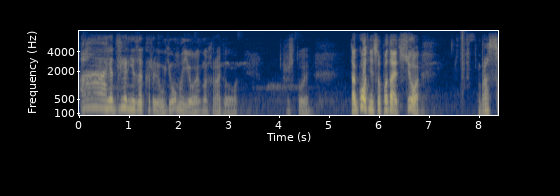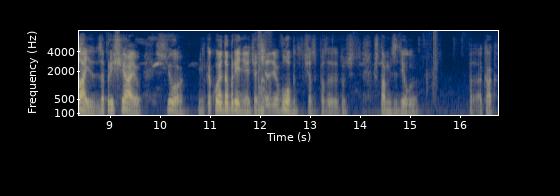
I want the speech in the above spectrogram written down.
А, я дверь не закрыл. Ё-моё, я нахрабил его. Что я? Так год не совпадает, все. Бросай, запрещаю. Все. Никакое одобрение. Я сейчас в лоб сейчас тут штамп сделаю. П- а как?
